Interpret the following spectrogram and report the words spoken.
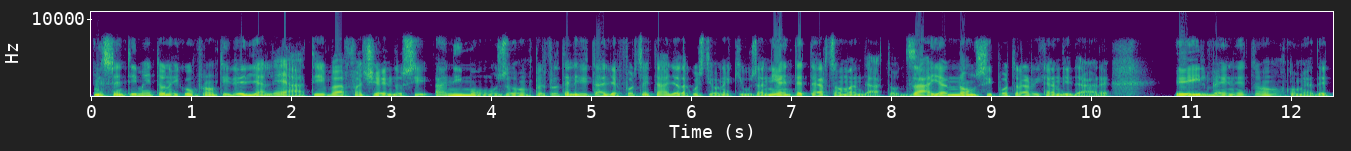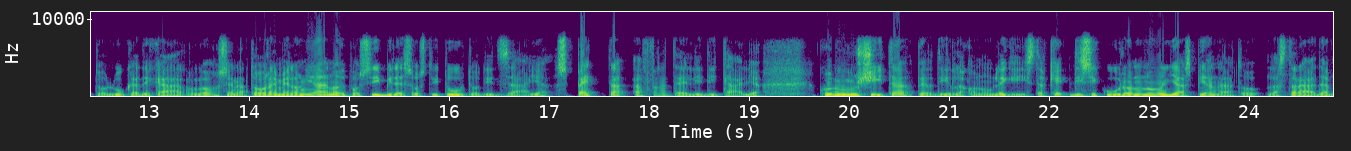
il sentimento nei confronti degli alleati va facendosi animoso. Per Fratelli d'Italia e Forza Italia la questione è chiusa, niente terzo mandato, Zaia non si potrà ricandidare. E il Veneto, come ha detto Luca De Carlo, senatore meloniano e possibile sostituto di Zaia, spetta a Fratelli d'Italia, con un'uscita, per dirla con un leghista, che di sicuro non gli ha spianato la strada.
